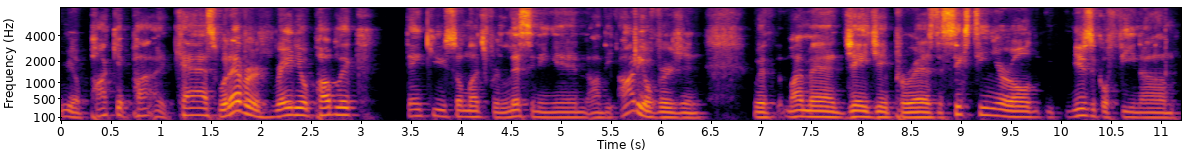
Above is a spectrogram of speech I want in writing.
you know, Pocket Podcast, whatever, Radio Public, thank you so much for listening in on the audio version with my man JJ Perez, the 16 year old musical phenom,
